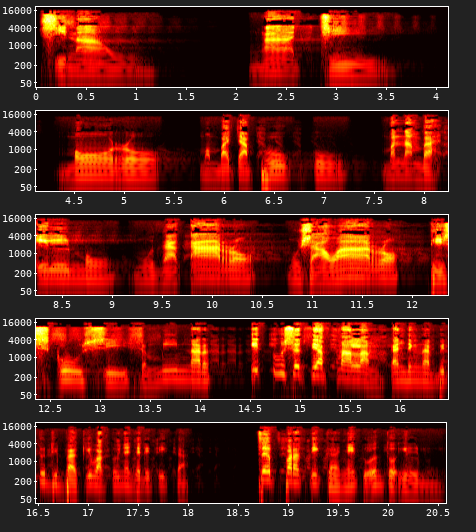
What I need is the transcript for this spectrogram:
Sinau ngaji, moro, membaca buku, menambah ilmu, mudakaro, musyawaro, diskusi, seminar. Itu setiap malam kanjeng Nabi itu dibagi waktunya jadi tiga. Sepertiganya itu untuk ilmu.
